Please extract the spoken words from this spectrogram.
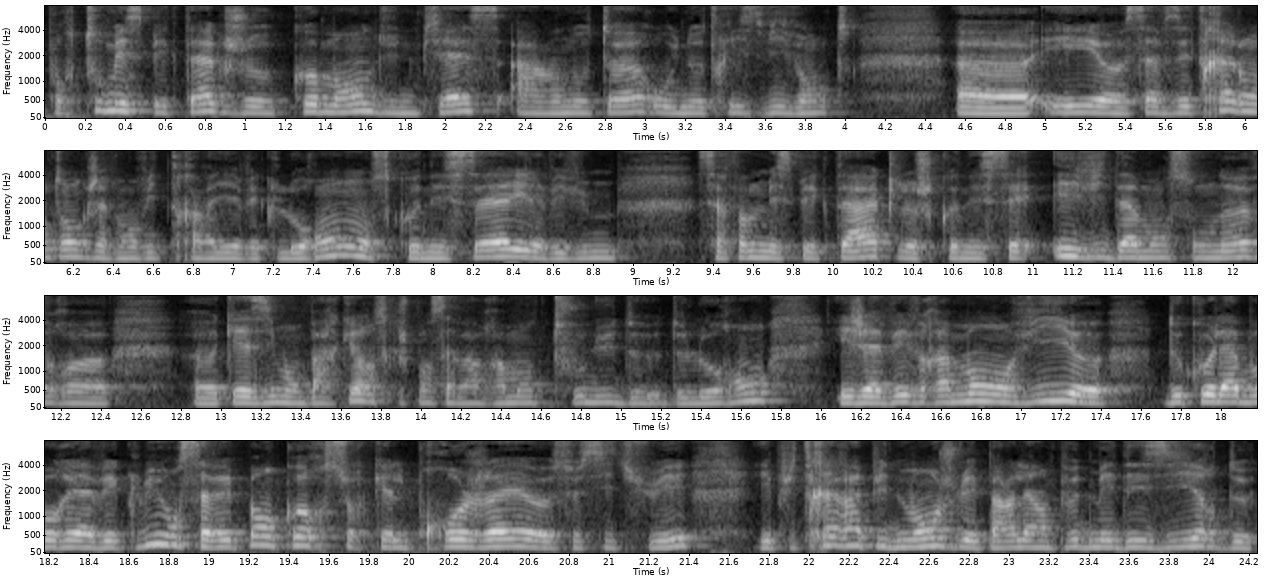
pour tous mes spectacles, je commande une pièce à un auteur ou une autrice vivante. Euh, et euh, ça faisait très longtemps que j'avais envie de travailler avec Laurent, on se connaissait, il avait vu certains de mes spectacles, je connaissais évidemment son œuvre euh, quasiment par cœur, parce que je pense avoir vraiment tout lu de, de Laurent, et j'avais vraiment envie de collaborer avec lui. On savait pas encore sur quel projet se situer. Et puis très rapidement, je lui ai parlé un peu de mes désirs, de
